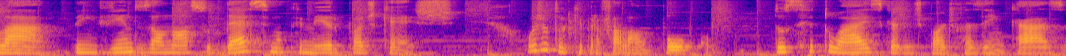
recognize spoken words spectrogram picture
Olá, bem-vindos ao nosso 11 podcast. Hoje eu tô aqui para falar um pouco dos rituais que a gente pode fazer em casa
